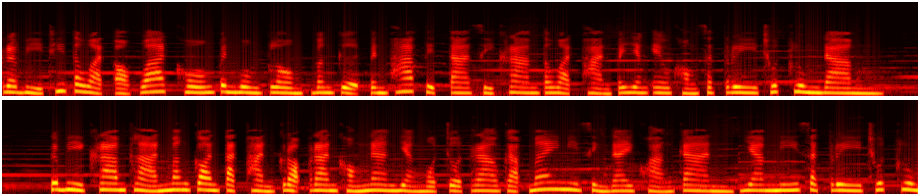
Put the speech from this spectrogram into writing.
กระบี่ที่ตวัดออกวาดโค้งเป็นวงกลม บังเกิดเป็นภาพติดตาสีครามตวัดผ่านไปยังเอวของสตรีชุดคลุมดำ กระบี่ครามผลานมังกรตัดผ่านเกราะปราณของนางอย่างหมดจดราวกับไม่มีสิ่งใดขวางกัน ยามนี้สตรีชุดคลุม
